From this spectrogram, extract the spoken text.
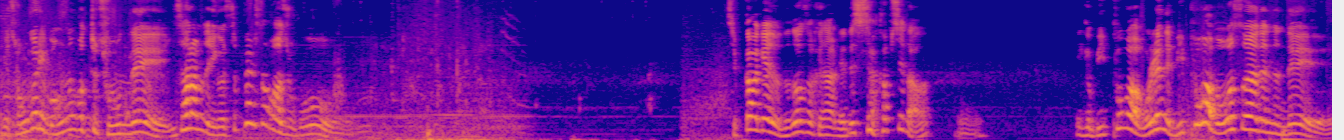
이게 정글이 먹는 것도 좋은데 이 사람들 이거 스펠 써가지고 집 가기에도 늦어서 그냥 레드 시작합시다. 예. 이거 미포가 원래는 미포가 먹었어야 됐는데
